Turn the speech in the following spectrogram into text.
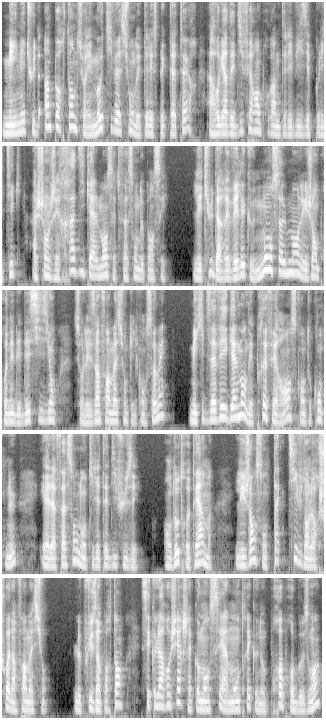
Mais une étude importante sur les motivations des téléspectateurs à regarder différents programmes télévisés politiques a changé radicalement cette façon de penser. L'étude a révélé que non seulement les gens prenaient des décisions sur les informations qu'ils consommaient, mais qu'ils avaient également des préférences quant au contenu et à la façon dont il était diffusé. En d'autres termes, les gens sont actifs dans leur choix d'information. Le plus important, c'est que la recherche a commencé à montrer que nos propres besoins,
